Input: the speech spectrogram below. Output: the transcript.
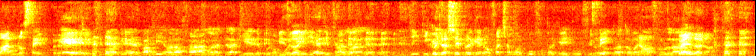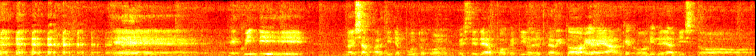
vanno sempre. Eh, tipo il bambino la fragola te la chiede, poi non puoi dire di fragola. Ti dico già sempre che non facciamo il puffo perché i puffi non Sì, ho ancora trovati no, frullare. quello no. e, e quindi noi siamo partiti appunto con questa idea un pochettino del territorio e anche con l'idea, visto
